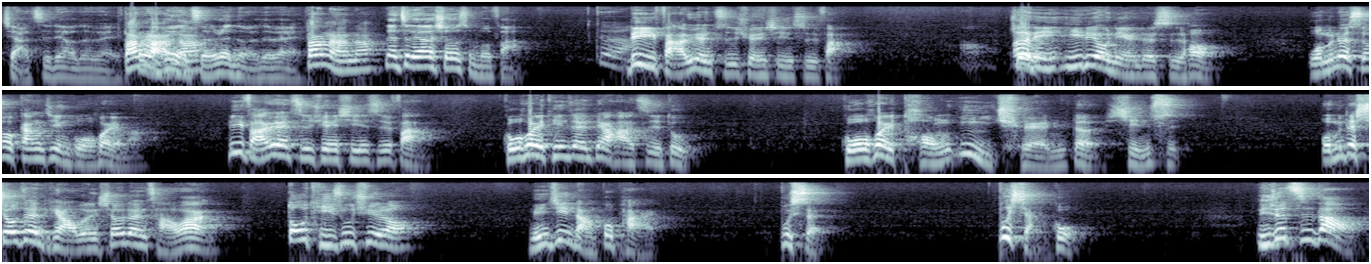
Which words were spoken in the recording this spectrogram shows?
假资料，对不对？当然有责任的嘛，对不对？当然了。那这个要修什么法？对啊。立法院职权行使法。二零一六年的时候，我们那时候刚进国会嘛，立法院职权行使法，国会听证调查制度。国会同意权的行使，我们的修正条文、修正草案都提出去喽。民进党不排、不审、不想过，你就知道，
